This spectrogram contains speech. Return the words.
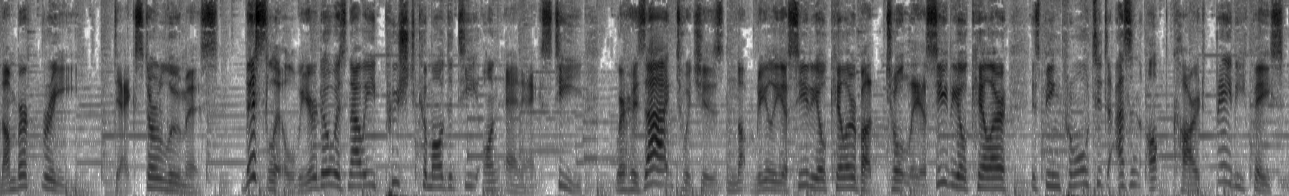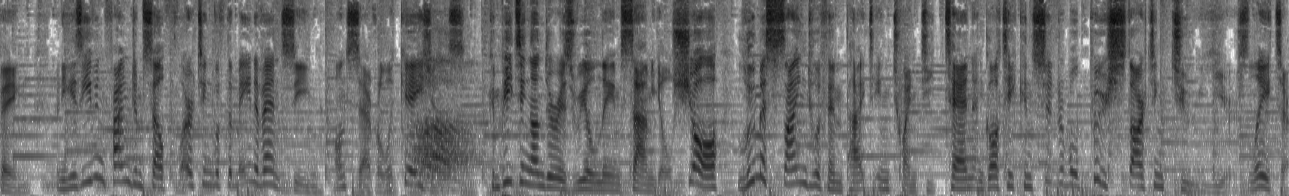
Number 3 Dexter Loomis. This little weirdo is now a pushed commodity on NXT, where his act, which is not really a serial killer but totally a serial killer, is being promoted as an upcard babyface thing, and he has even found himself flirting with the main event scene on several occasions. Competing under his real name Samuel Shaw, Loomis signed with Impact in 2010 and got a considerable push starting two years later.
